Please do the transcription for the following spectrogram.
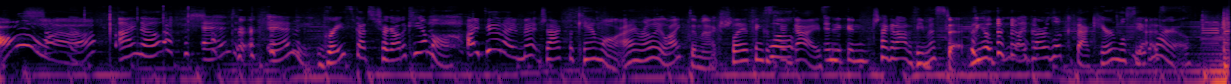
Oh, uh, I know. And and Grace got to check out a camel. I did. I met Jack the Camel. I really liked him, actually. I think he's a good guy, so and- you can check it out if you missed it. We hope you like our look back here, and we'll see Yes. you tomorrow.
